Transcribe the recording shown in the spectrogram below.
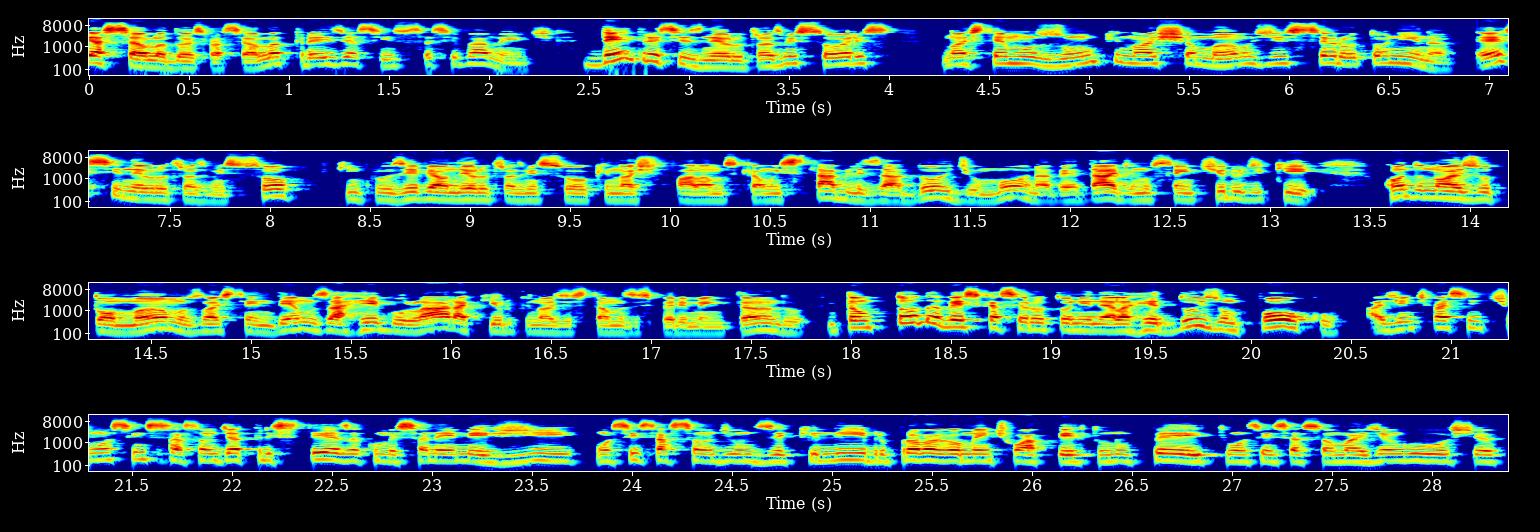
e a célula 2 para a célula 3 e assim sucessivamente. Dentre esses neurotransmissores, nós temos um que nós chamamos de serotonina. Esse neurotransmissor, que inclusive é o neurotransmissor que nós falamos que é um estabilizador de humor, na verdade, no sentido de que quando nós o tomamos, nós tendemos a regular aquilo que nós estamos experimentando. Então, toda vez que a serotonina ela reduz um pouco, a gente vai sentir uma sensação de tristeza começando a emergir, uma sensação de um desequilíbrio, provavelmente um aperto no peito, uma sensação mais de angústia,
